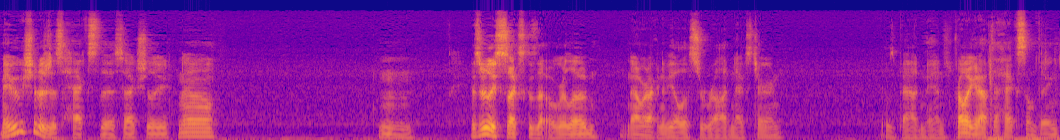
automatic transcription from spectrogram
Maybe we should have just hexed this, actually. No. Hmm. This really sucks because the overload. Now we're not going to be able to Saraad next turn. It was bad, man. Probably going to have to hex something.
